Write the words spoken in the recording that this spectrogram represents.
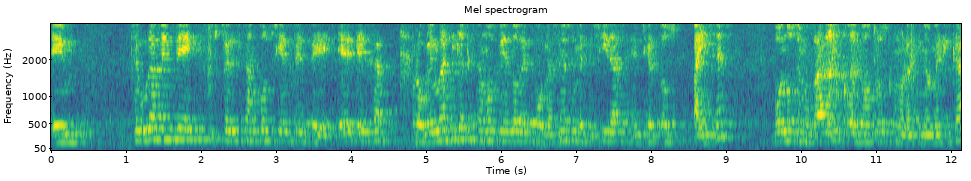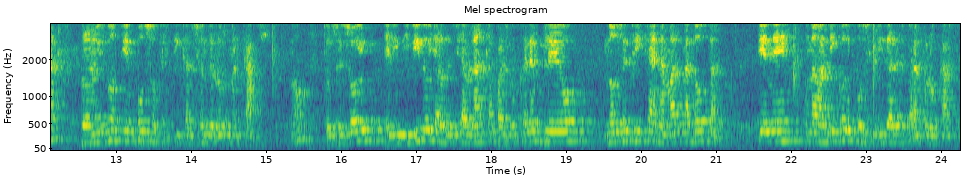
Em, seguramente ustedes están conscientes de e, esta problemática que estamos viendo de poblaciones envejecidas en ciertos países, bonos demográficos en otros como Latinoamérica, pero al mismo tiempo sofisticación de los mercados. Entonces hoy el individuo, ya lo decía Blanca, para escoger empleo no se fija en la más grandota, tiene un abanico de posibilidades para colocarse.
